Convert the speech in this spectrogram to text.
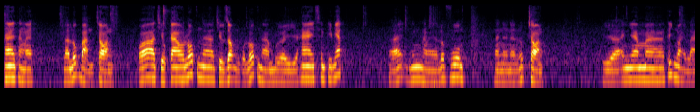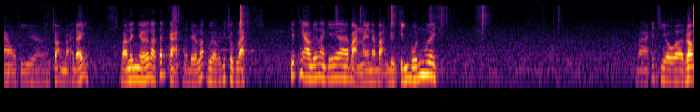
Hai thằng này là lốp bản tròn có chiều cao lốp à, chiều rộng của lốp là 12 cm đấy nhưng là lốp vuông này, này là lốp tròn. Thì à, anh em à, thích loại nào thì chọn loại đấy. Và nên nhớ là tất cả đều lắp vừa với cái trục này. Tiếp theo nữa là cái bản này là bản đường kính 40 và cái chiều rộng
